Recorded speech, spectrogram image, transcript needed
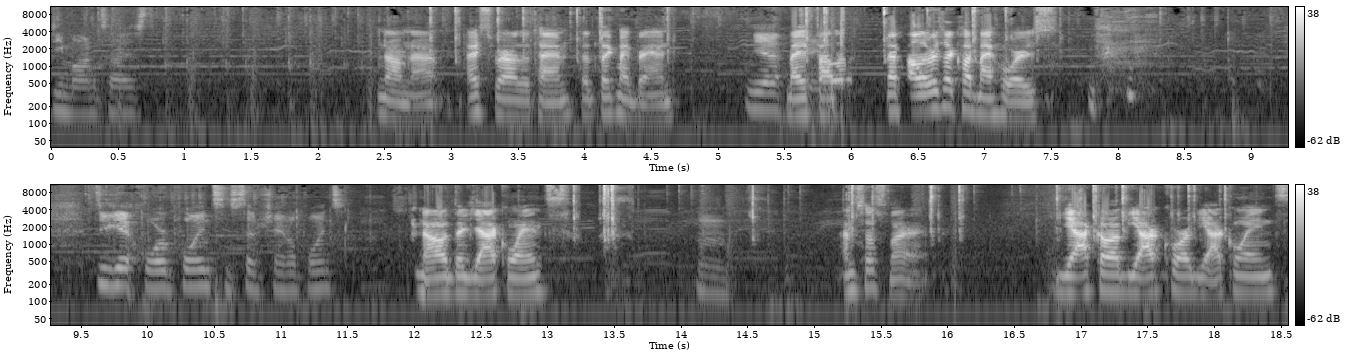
Demonetized. No, I'm not. I swear all the time. That's like my brand. Yeah. My follow my followers are called my whores. Do you get whore points instead of channel points? No, they're yak points. Hmm. I'm so smart. Jakob, Yakord, yak coins.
